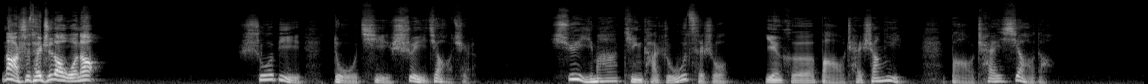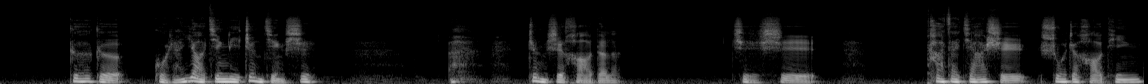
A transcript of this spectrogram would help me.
那时才知道我呢。说毕，赌气睡觉去了。薛姨妈听他如此说，因和宝钗商议。宝钗笑道：“哥哥果然要经历正经事，正是好的了。只是……”他在家时说着好听，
